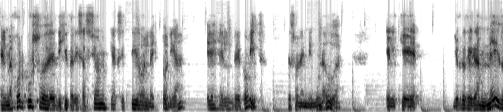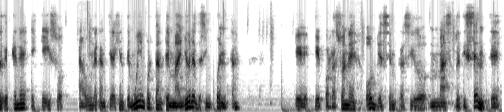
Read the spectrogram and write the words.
el, mejor curso de digitalización que ha existido en la historia es el de COVID, eso no hay ninguna duda. El que yo creo que el gran mérito que tiene es que hizo a una cantidad de gente muy importante, mayores de 50, que, por razones obvias siempre ha sido más reticente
